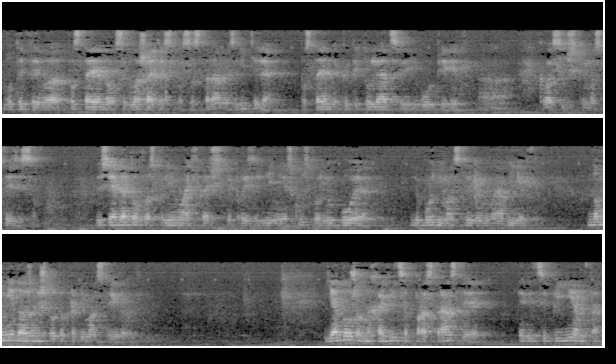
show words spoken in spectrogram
вот этого постоянного соглашательства со стороны зрителя, постоянной капитуляции его перед классическим эстезисом. То есть я готов воспринимать в качестве произведения искусства любое, любой демонстрируемый объект. Но мне должны что-то продемонстрировать. Я должен находиться в пространстве реципиента,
